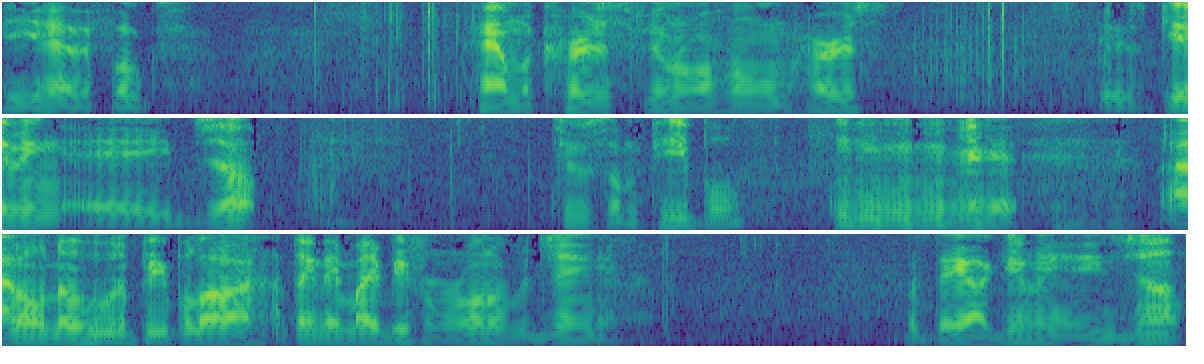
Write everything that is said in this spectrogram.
Here you have it, folks. Pamela Curtis Funeral Home Hearst is giving a jump to some people. I don't know who the people are. I think they might be from Roanoke, Virginia. But they are giving a jump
